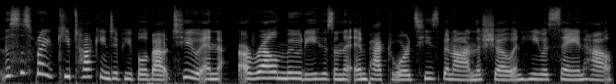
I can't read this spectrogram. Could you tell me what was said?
this is what I keep talking to people about too. And Arel Moodie, who's on the Impact Awards, he's been on the show and he was saying how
